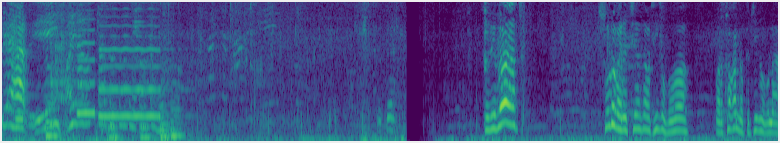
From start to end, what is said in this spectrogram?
পেহারি সুরিবা ছোটো বাইরে ঠিক হব, পরে ঠকানো তো ঠিক হব না।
